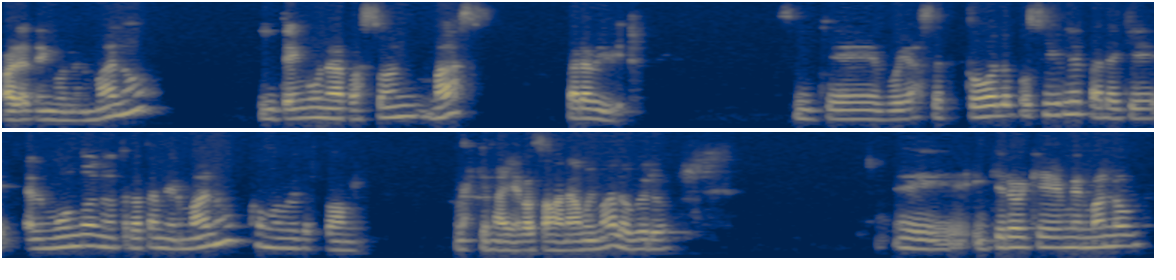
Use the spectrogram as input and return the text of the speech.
ahora tengo un hermano y tengo una razón más para vivir. Así que voy a hacer todo lo posible para que el mundo no trate a mi hermano como me trató a mí. No es que me haya pasado nada muy malo, pero eh, y quiero que mi hermano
